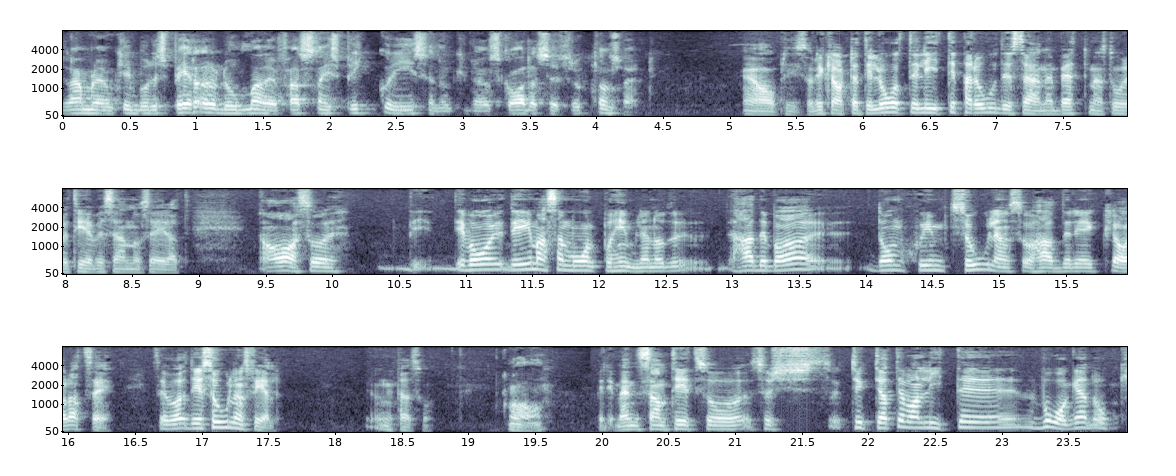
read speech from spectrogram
ramlade omkring, både spelare och domare fastnade i sprickor i isen och kunde skada sig fruktansvärt. Ja, precis. Och det är klart att det låter lite parodiskt här när Bettman står i tv sen och säger att ja, alltså, det, var, det är massa moln på himlen och hade bara de skymt solen så hade det klarat sig. Så det, var, det är solens fel. Ungefär så. Ja. Men samtidigt så, så, så, tyckte jag att det var en lite vågad och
